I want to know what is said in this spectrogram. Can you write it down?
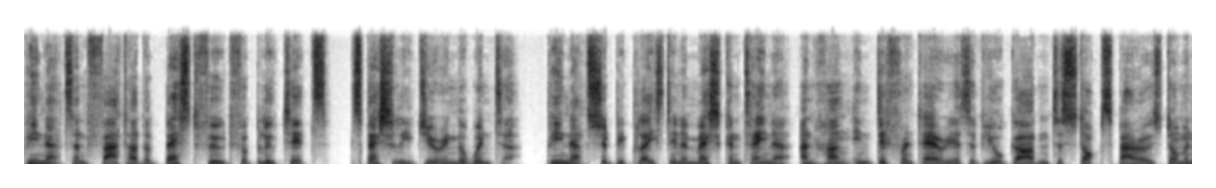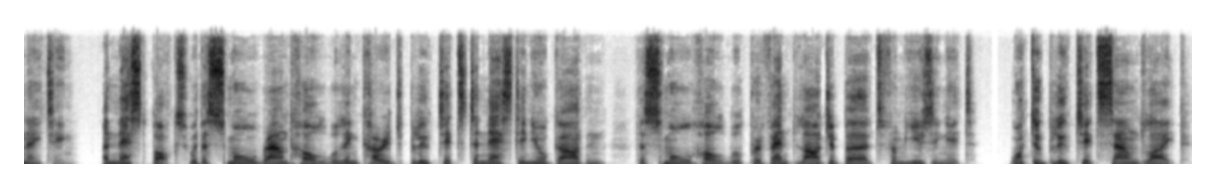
Peanuts and fat are the best food for blue tits, especially during the winter. Peanuts should be placed in a mesh container and hung in different areas of your garden to stop sparrows dominating. A nest box with a small round hole will encourage blue tits to nest in your garden. The small hole will prevent larger birds from using it. What do blue tits sound like?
